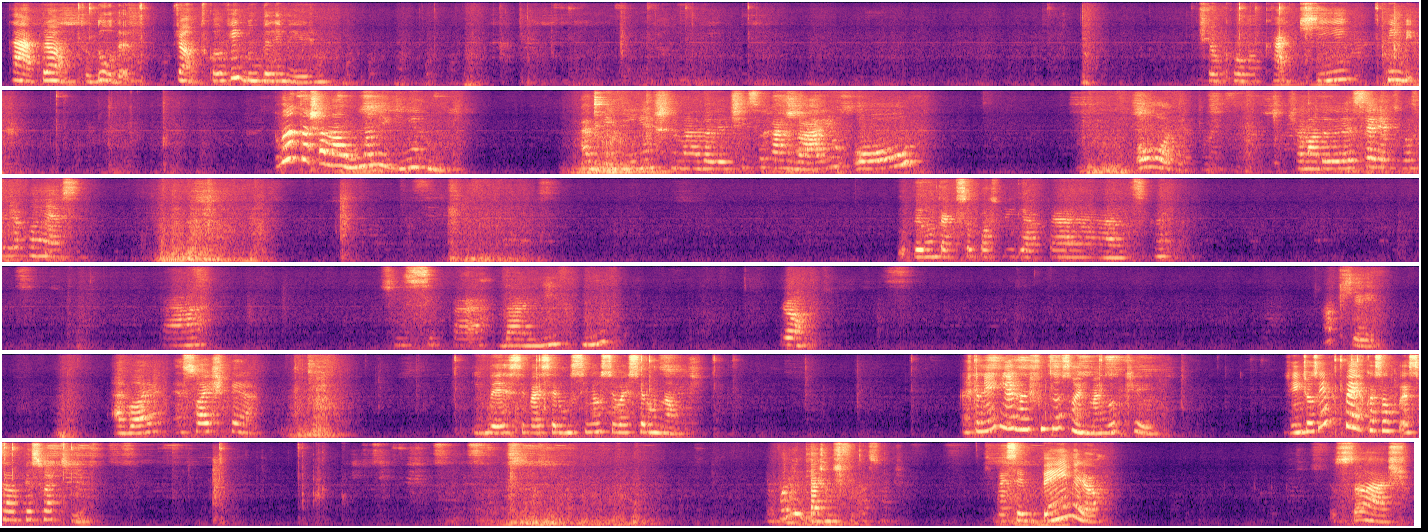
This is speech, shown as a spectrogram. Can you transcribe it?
Tá, pronto, Duda. Pronto, coloquei Duda ali mesmo. Deixa eu colocar aqui. Queen Eu vou tentar chamar alguma amiguinha. Amiguinha chamada Letícia Carvalho ou. Ou outra. Chamada Lele Sereia, que você já conhece. Vou perguntar se eu posso ligar pra Participar dali. Pronto. Ok. Agora é só esperar. E ver se vai ser um sim ou se vai ser um não. Acho que eu nem li as notificações, mas ok. Gente, eu sempre perco essa, essa pessoa aqui. Eu vou ligar as notificações. Vai ser bem melhor. Eu só acho.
